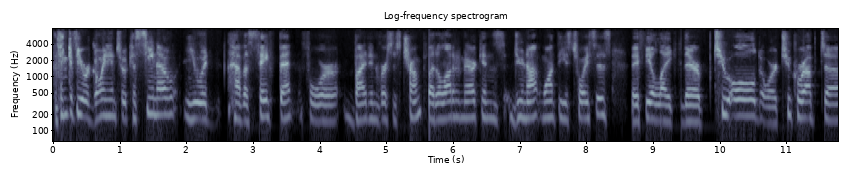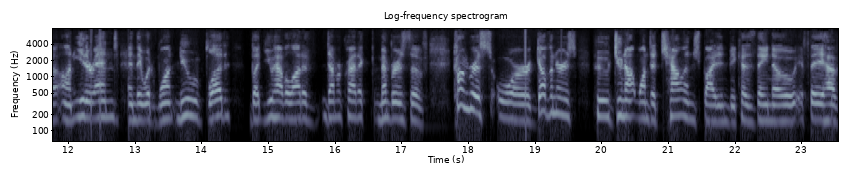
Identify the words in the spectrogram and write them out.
I think if you were going into a casino, you would have a safe bet for Biden versus Trump, but a lot of Americans do not want these choices. They feel like they're too old or too corrupt uh, on either end, and they would want new blood. But you have a lot of Democratic members of Congress or governors who do not want to challenge Biden because they know if they have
